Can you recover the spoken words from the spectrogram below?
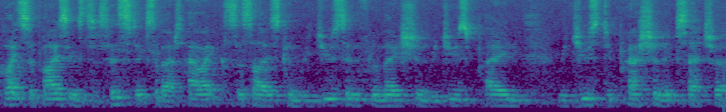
quite surprising statistics about how exercise can reduce inflammation, reduce pain, reduce depression, etc.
